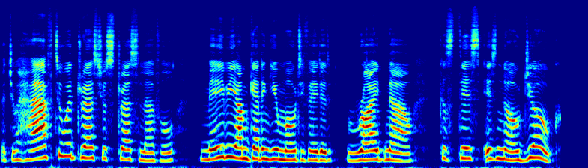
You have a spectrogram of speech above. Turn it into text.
that you have to address your stress level, maybe I'm getting you motivated right now, because this is no joke.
